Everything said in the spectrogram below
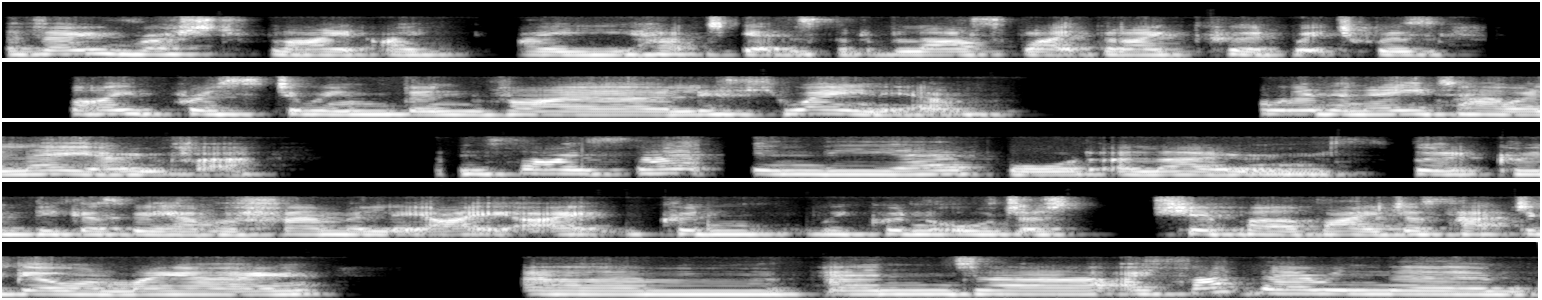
a very rushed flight. I, I had to get the sort of last flight that I could, which was Cyprus to England via Lithuania with an eight hour layover. And so I sat in the airport alone So it could because we have a family. I, I couldn't, we couldn't all just ship up. I just had to go on my own. Um, and uh, I sat there in the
